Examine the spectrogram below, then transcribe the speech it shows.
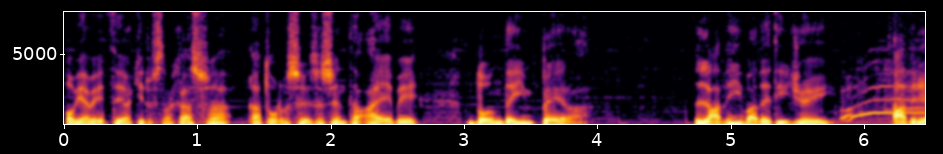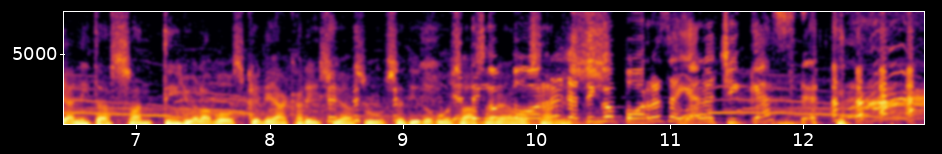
obviamente aquí en nuestra casa, 1460 AM, donde impera la diva de DJ, Adrianita Santillo, la voz que le acaricia su sentido. ¿Cómo Ya estás, tengo porras, ya tengo porras allá las chicas.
